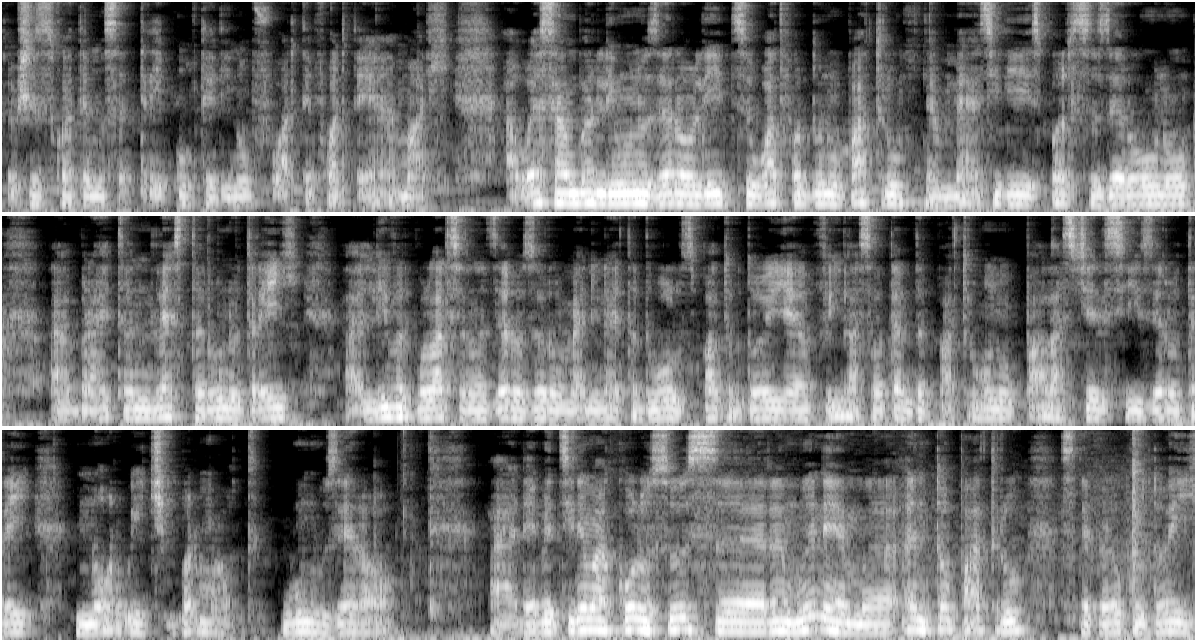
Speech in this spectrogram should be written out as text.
reușit să scoatem însă 3 puncte din nou foarte, foarte mari. West Ham Burnley 1-0, Leeds, Watford 1-4, Man City Spurs 0-1, Brighton, Leicester 1-3, Liverpool, Arsenal 0-0, Man United, Wolves 4-2, Villa, Southampton 4-1, Palace, Chelsea 0-3, Norwich, Bournemouth 1-0. Ne menținem acolo sus, rămânem în top 4, suntem pe locul 2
